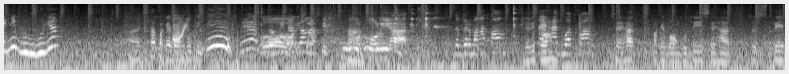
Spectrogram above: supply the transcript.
Ini bumbunya Nah, kita pakai bawang putih. hmm, iya, Oh, banget. seafood. Oh, lihat. Seger banget, Kong. Jadi, Kong, Sehat buat Kong. sehat pakai bawang putih sehat. Terus steam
